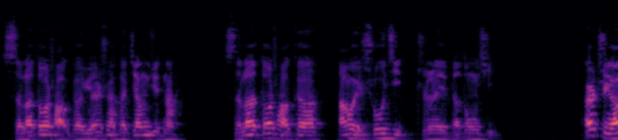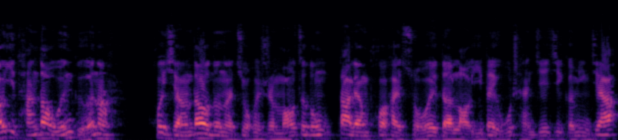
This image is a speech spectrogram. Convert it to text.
死了多少个元帅和将军呢？死了多少个党委书记之类的东西。而只要一谈到文革呢，会想到的呢，就会是毛泽东大量迫害所谓的老一辈无产阶级革命家，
